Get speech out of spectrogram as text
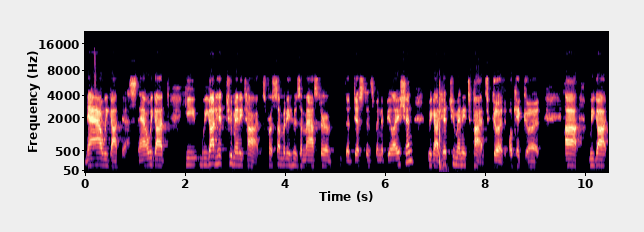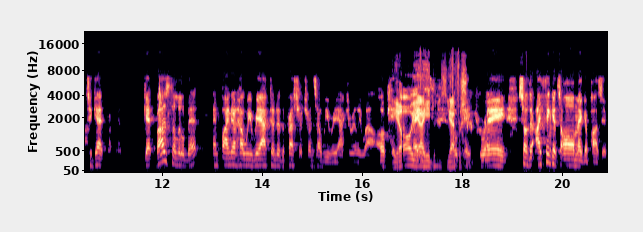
Now we got this. Now we got he we got hit too many times. For somebody who's a master of the distance manipulation we got hit too many times. Good. Okay good. Uh, we got to get get buzzed a little bit and find out how we react under the pressure. Turns out we react really well. Okay. Oh great. yeah, he does. Yeah, okay, for sure. Great. So the, I think it's all mega positive.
